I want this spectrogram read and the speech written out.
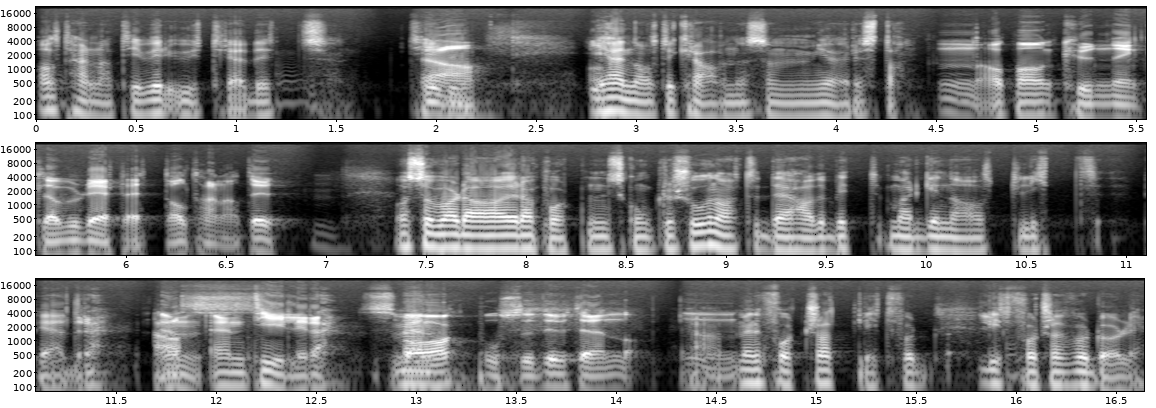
alternativer utredet til. Ja i henhold til kravene som gjøres. da. Mm, at man kun egentlig har vurdert ett alternativ. Mm. Og så var da rapportens konklusjon at det hadde blitt marginalt litt bedre enn en tidligere. Svak positiv trend, da. Mm. Ja, men fortsatt litt, for, litt fortsatt for dårlig.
